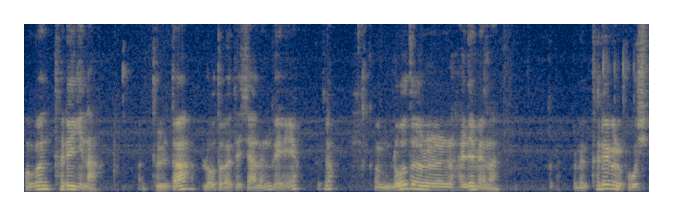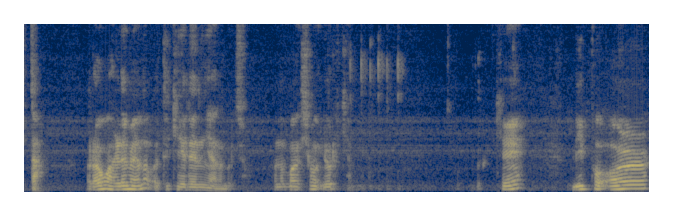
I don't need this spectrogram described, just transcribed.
혹은 트랙이나 둘 다 load가 되지 않은 거예요. 그죠? 그럼 load를 하려면은 그럼 트랙을 보고 싶다 라고 하려면 어떻게 해야 되느냐는 거죠. 하는 방식은 이렇게 합니다. 이렇게 Repo all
